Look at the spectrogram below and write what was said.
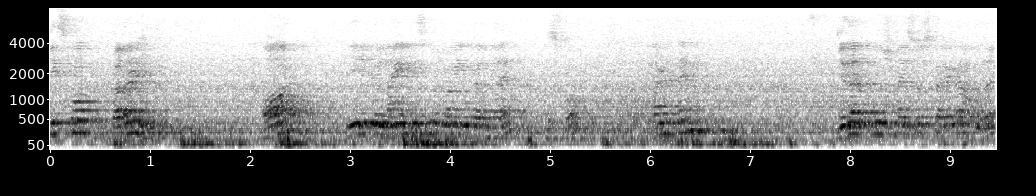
किसको करंट और ये जो लाइन इसको ज्वाइन करता है इसको एंड देन जिधर पुश महसूस करेगा उधर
